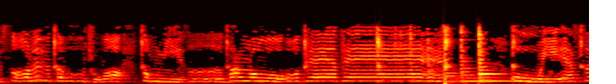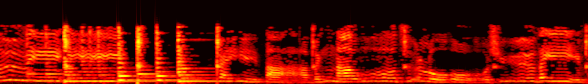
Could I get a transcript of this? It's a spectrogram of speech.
几曲烧肉都吃，中面是白罗太太，我也是该打本那出落须得分。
